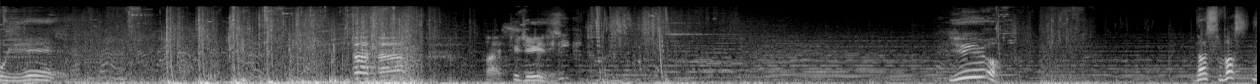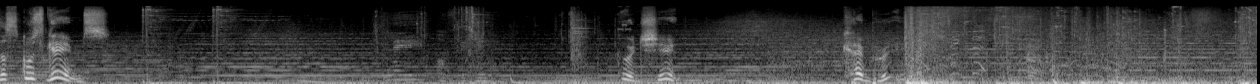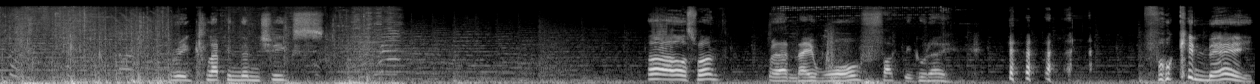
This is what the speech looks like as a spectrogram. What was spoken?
Oh yeah. Nice. GG's. Yeah. Das was, das Goose Games. Play of the game. Good shit. Okay, breathe. Really clapping them cheeks. Oh, that was fun. Bro, that Mei War, fuck me good, eh? Fucking Mei.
